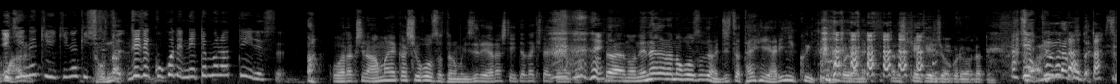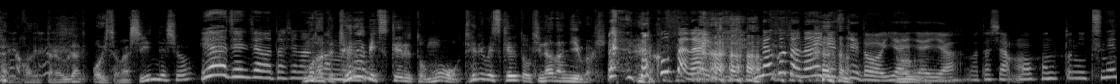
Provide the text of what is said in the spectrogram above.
息抜き息抜きしつつ全然ここで寝てもらっていいです。あ、私の甘やかし放送というのもいずれやらせていただきたいと思って。ただ、あの、寝ながらの放送というのは実は大変やりにくいという、これはね、私経験上これ分かってます。そんなこと、そんなこと言ったら、うが、お忙しいんでしょ？いやー全然私なんかも。うだってテレビつけるともう、テレビつけるとひな壇にうがき。そんなことはない。なことはないですけどいやいやいや、私はもう本当に常々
